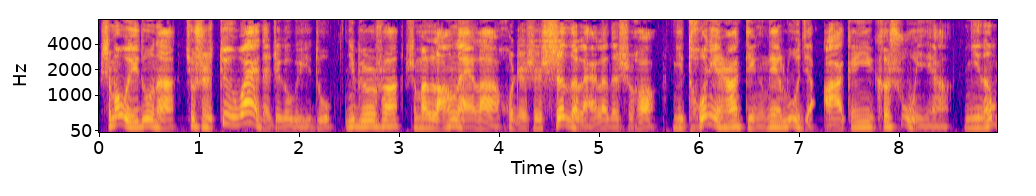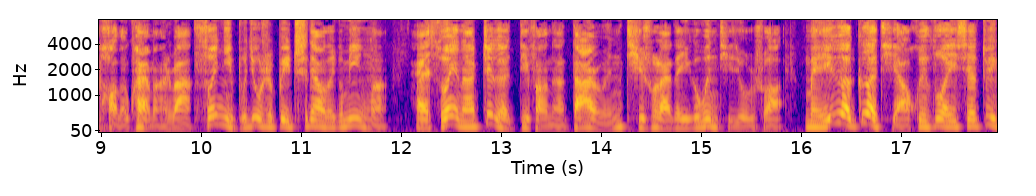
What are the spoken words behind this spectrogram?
什么维度呢？就是对外的这个维度。你比如说，什么狼来了，或者是狮子来了的时候，你头顶上顶那鹿角啊，跟一棵树一样，你能跑得快吗？是吧？所以你不就是被吃掉的一个命吗？哎，所以呢，这个地方呢，达尔文提出来的一个问题就是说，每一个个体啊，会做一些对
